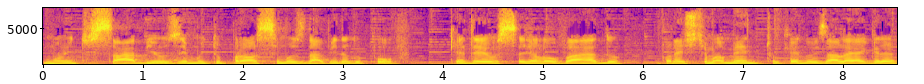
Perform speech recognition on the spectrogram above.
muito sábios e muito próximos da vida do povo. Que Deus seja louvado por este momento que nos alegra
